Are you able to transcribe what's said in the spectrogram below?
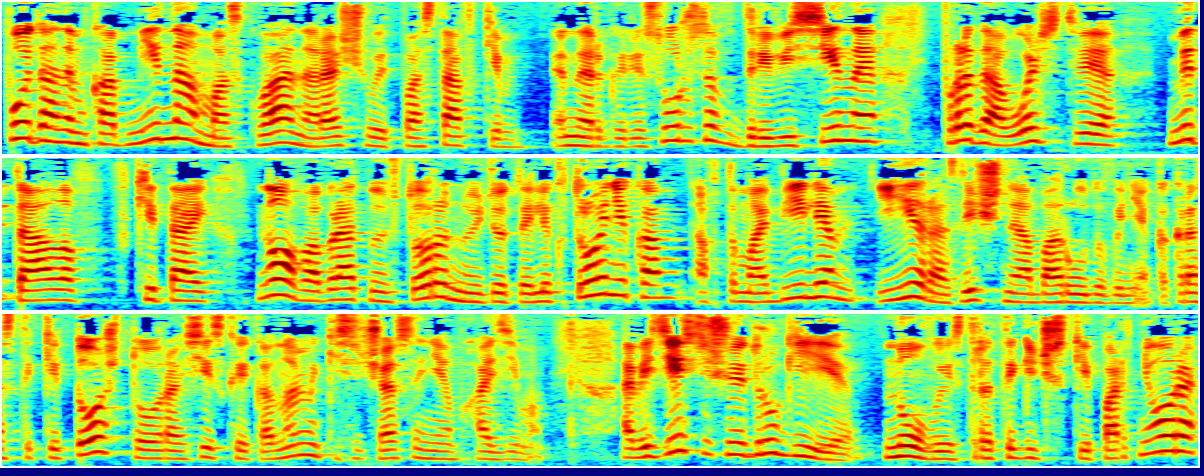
По данным Кабмина, Москва наращивает поставки энергоресурсов, древесины, продовольствия, металлов в Китай. Ну а в обратную сторону идет электроника, автомобили и различные оборудование. Как раз таки то, что российской экономике сейчас и необходимо. А ведь есть еще и другие новые стратегические партнеры.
